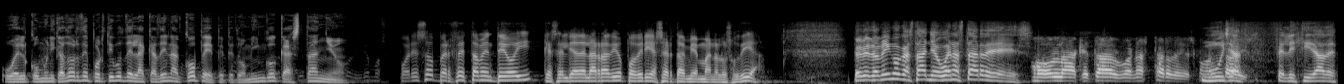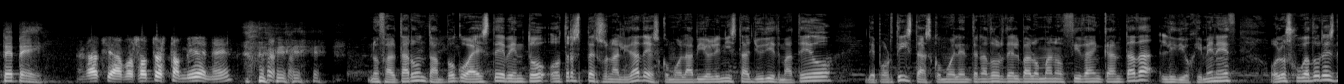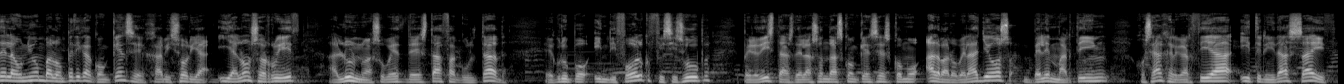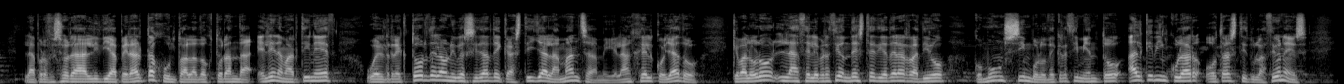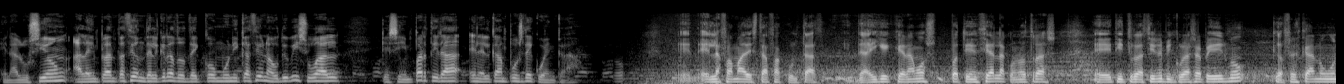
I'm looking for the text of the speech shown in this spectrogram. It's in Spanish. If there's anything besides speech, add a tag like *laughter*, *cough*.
O el comunicador deportivo de la cadena COPE, Pepe Domingo Castaño. Por eso, perfectamente hoy, que es el día de la radio, podría ser también Manolo su día. Pepe Domingo Castaño, buenas tardes. Hola, ¿qué tal? Buenas tardes. Muchas felicidades, Pepe. Gracias, vosotros también, ¿eh? *laughs* No faltaron tampoco a este evento otras personalidades como la violinista Judith Mateo, deportistas como el entrenador del balonmano Ciudad Encantada, Lidio Jiménez, o los jugadores de la Unión Balompédica Conquense, Javi Soria y Alonso Ruiz, alumno a su vez de esta facultad, el grupo Indie Folk, Fisisub, periodistas de las ondas conquenses como Álvaro Velayos, Belén Martín, José Ángel García y Trinidad Saiz, la profesora Lidia Peralta junto a la doctoranda Elena Martínez o el rector de la Universidad de Castilla-La Mancha, Miguel Ángel Collado, que valoró la celebración de este Día de la Radio como un símbolo de crecimiento al que vincular otras titulaciones, en alusión a la implantación del grado de comunicación audiovisual que se impartirá en el campus de Cuenca es la fama de esta facultad. De ahí que queramos potenciarla con otras eh, titulaciones vinculadas al periodismo que ofrezcan un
